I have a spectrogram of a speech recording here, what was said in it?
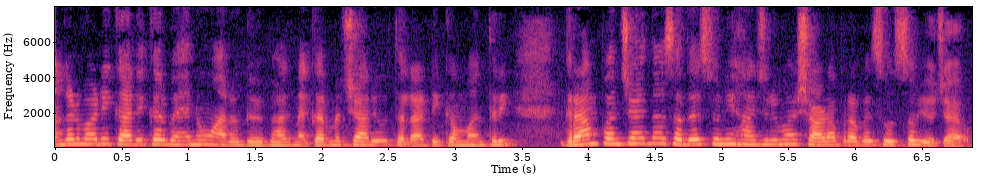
આંગણવાડી કાર્યકર બહેનો, આરોગ્ય વિભાગના કર્મચારીઓ, તલાટી કમ મંત્રી ગ્રામ પંચાયતના સદસ્યોની હાજરીમાં શાળા પ્રવેશોત્સવ યોજાયો.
